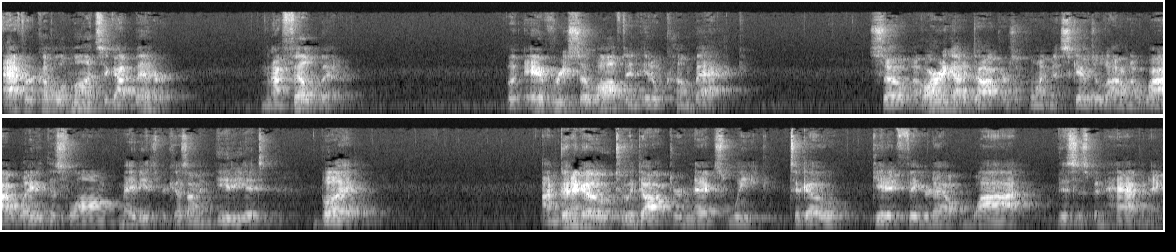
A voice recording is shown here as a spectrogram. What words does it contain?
after a couple of months, it got better. And I felt better. But every so often, it'll come back. So I've already got a doctor's appointment scheduled. I don't know why I waited this long. Maybe it's because I'm an idiot. But I'm going to go to a doctor next week to go get it figured out why this has been happening.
